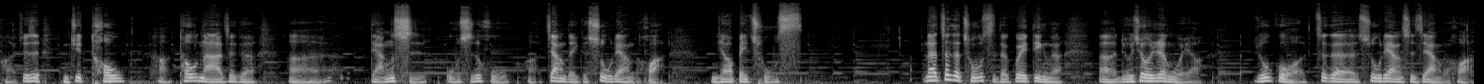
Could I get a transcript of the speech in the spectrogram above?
哈，就是你去偷，哈，偷拿这个呃粮食五十斛啊这样的一个数量的话，你就要被处死。那这个处死的规定呢，呃，刘秀认为啊，如果这个数量是这样的话，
